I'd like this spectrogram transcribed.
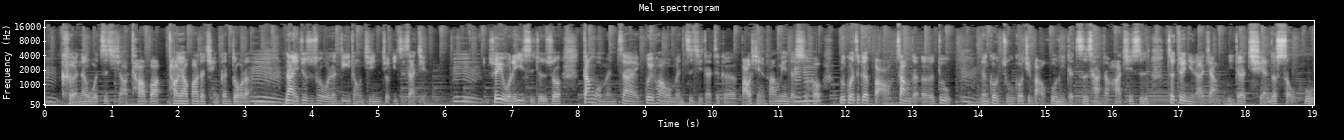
嗯，可能我自己要掏包掏腰包的钱更多了，嗯，那也就是说我的第一桶金就一直在减，嗯，所以我的意思就是说，当我们在规划我们自己的这个保险方面的时候，嗯、如果这个保障的额度，嗯。能够足够去保护你的资产的话，其实这对你来讲，你的钱的守护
